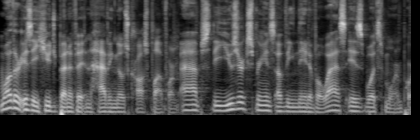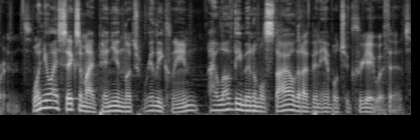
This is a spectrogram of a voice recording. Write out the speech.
While there is a huge benefit in having those cross-platform apps, the user experience of the native OS is what's more important. One UI 6, in my opinion, looks really clean. I love the minimal style that I've been able to create with it.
